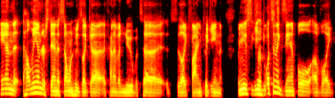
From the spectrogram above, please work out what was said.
And help me understand as someone who's like a, a kind of a noob to, to like fine cooking. When you what's an example of like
